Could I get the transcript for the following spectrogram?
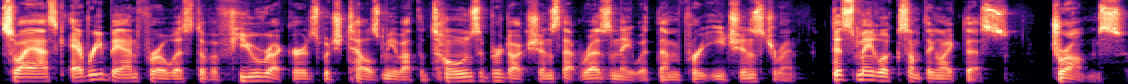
So I ask every band for a list of a few records which tells me about the tones and productions that resonate with them for each instrument. This may look something like this drums.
